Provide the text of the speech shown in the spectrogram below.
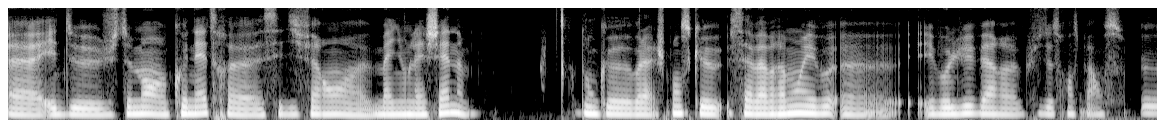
euh, et de justement connaître euh, ces différents euh, maillons de la chaîne. Donc voilà, je pense que ça va vraiment évoluer vers plus de transparence. Mm.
